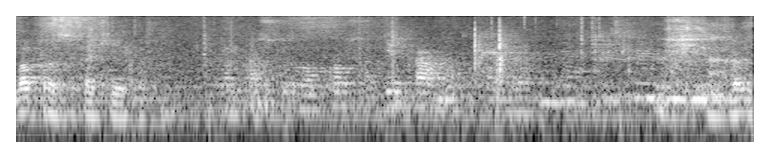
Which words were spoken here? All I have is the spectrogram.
вопросы какие-то? Правда,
